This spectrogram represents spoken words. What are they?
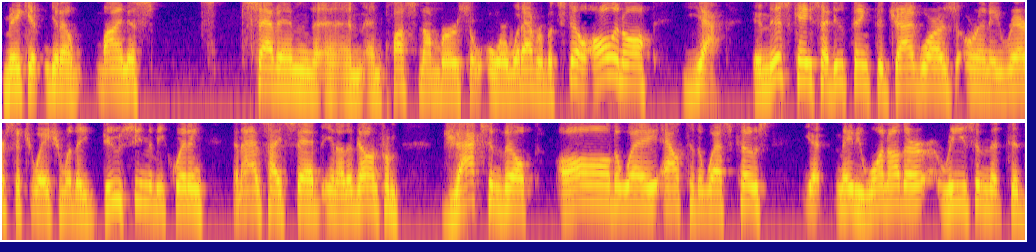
make it, you know, minus seven and and plus numbers or, or whatever. But still, all in all, yeah. In this case, I do think the Jaguars are in a rare situation where they do seem to be quitting. And as I said, you know, they're going from Jacksonville all the way out to the West Coast. Yet maybe one other reason that to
